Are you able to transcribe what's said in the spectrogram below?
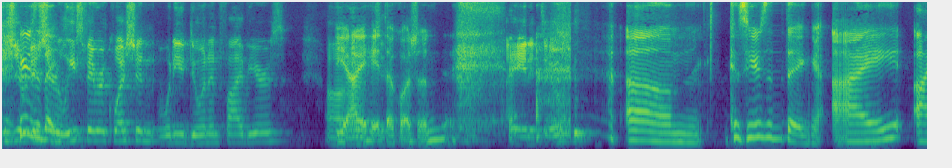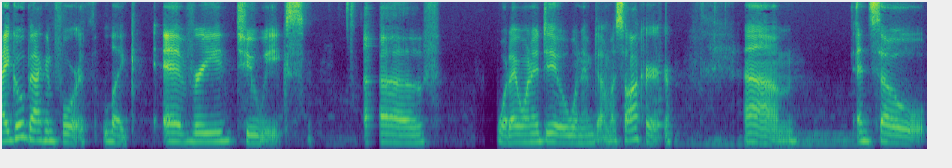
Is your, is your least favorite question? What are you doing in five years? Uh, yeah, I hate that question. I hate it too. um because here's the thing i i go back and forth like every two weeks of what i want to do when i'm done with soccer um and so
